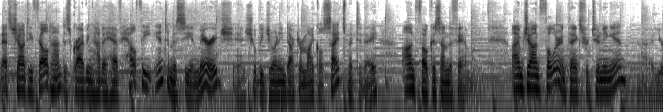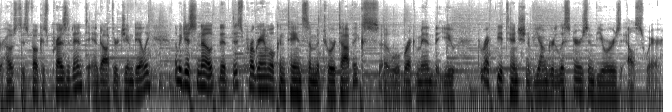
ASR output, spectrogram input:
That's Shaunti Feldhahn describing how to have healthy intimacy in marriage, and she'll be joining Dr. Michael Sytsma today on Focus on the Family. I'm John Fuller, and thanks for tuning in. Uh, your host is Focus President and author Jim Daly. Let me just note that this program will contain some mature topics. Uh, we'll recommend that you direct the attention of younger listeners and viewers elsewhere.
